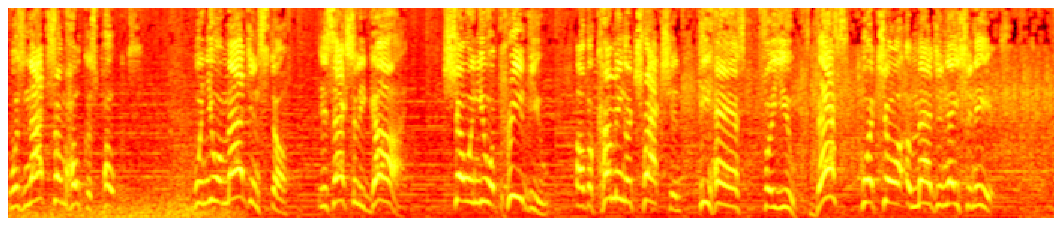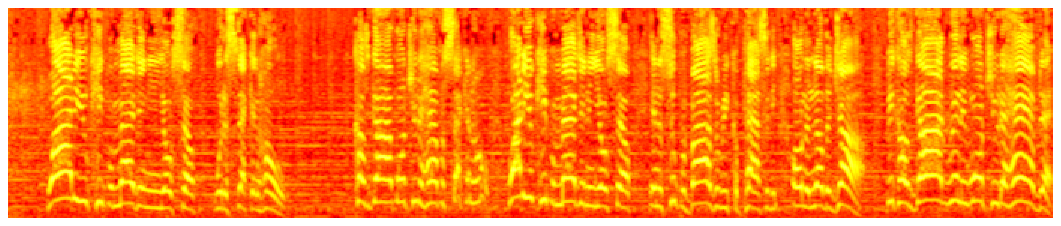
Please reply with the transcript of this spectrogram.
was not some hocus pocus. When you imagine stuff, it's actually God showing you a preview of a coming attraction he has for you. That's what your imagination is. Why do you keep imagining yourself with a second home? Because God wants you to have a second home. Why do you keep imagining yourself in a supervisory capacity on another job? Because God really wants you to have that.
